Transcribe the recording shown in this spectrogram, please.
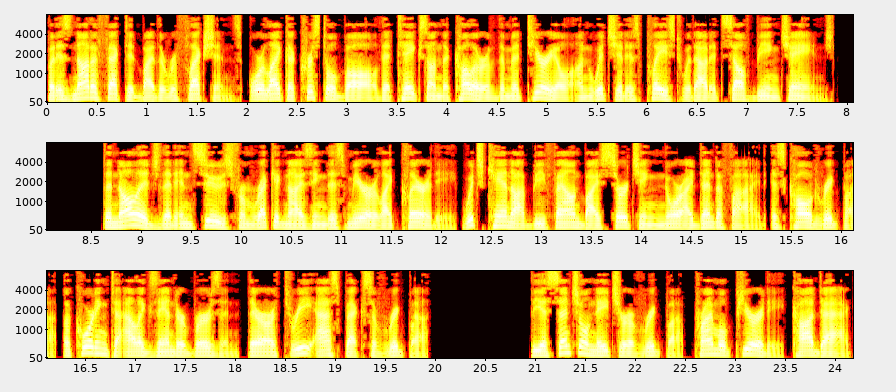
but is not affected by the reflections, or like a crystal ball that takes on the color of the material on which it is placed without itself being changed. The knowledge that ensues from recognizing this mirror-like clarity which cannot be found by searching nor identified is called Rigpa. According to Alexander Berzin, there are three aspects of Rigpa. The essential nature of Rigpa, primal purity ka dag.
